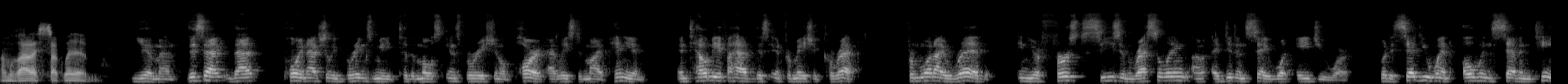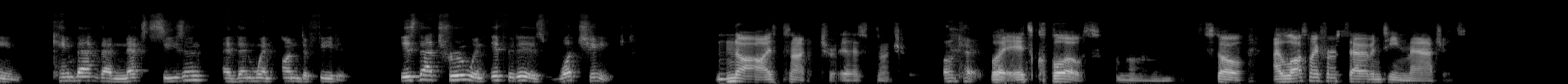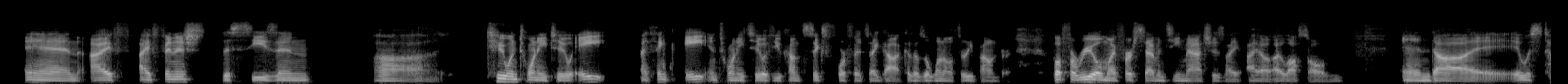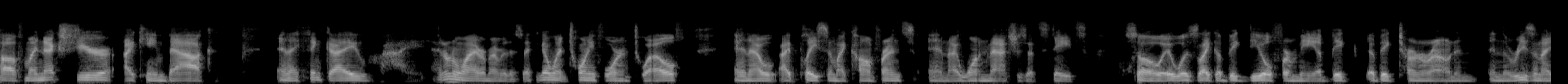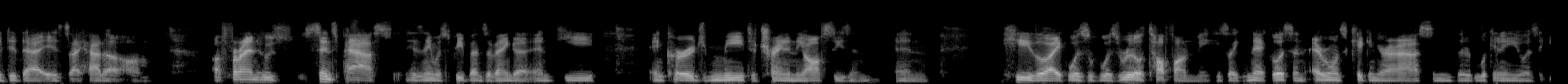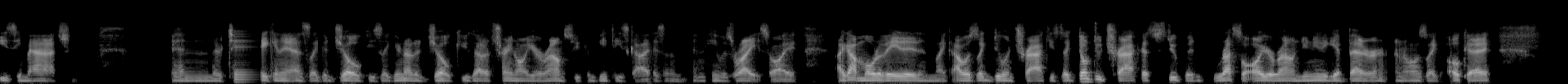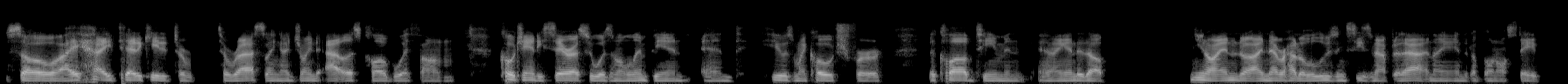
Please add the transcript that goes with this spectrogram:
I'm glad I stuck with it. Yeah, man. This act, that point actually brings me to the most inspirational part, at least in my opinion. And tell me if I have this information correct from what I read in your first season wrestling, I didn't say what age you were, but it said you went 0 17, came back that next season, and then went undefeated. Is that true? And if it is, what changed? No, it's not true. It's not true. Okay. But it's close. Um, so I lost my first 17 matches. And I I finished the season uh, two and 22, eight I think eight and 22 if you count six forfeits I got because I was a 103 pounder. But for real, my first 17 matches, I I, I lost all of them, and uh, it was tough. My next year, I came back, and I think I I don't know why I remember this. I think I went 24 and 12, and I I placed in my conference, and I won matches at states. So it was like a big deal for me, a big a big turnaround, and and the reason I did that is I had a um a friend who's since passed. His name was Pete Benzavanga, and he encouraged me to train in the off season. And he like was was real tough on me. He's like, Nick, listen, everyone's kicking your ass, and they're looking at you as an easy match, and they're taking it as like a joke. He's like, you're not a joke. You got to train all year round so you can beat these guys. And and he was right. So I I got motivated and like I was like doing track. He's like, don't do track. That's stupid. Wrestle all year round. You need to get better. And I was like, okay so I, I dedicated to to wrestling. I joined Atlas Club with um, Coach Andy Seras, who was an Olympian, and he was my coach for the club team. And and I ended up, you know, I ended up I never had a losing season after that, and I ended up going all state.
